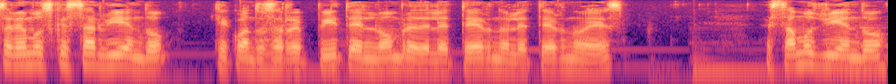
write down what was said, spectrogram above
tenemos que estar viendo que cuando se repite el nombre del Eterno, el Eterno es, estamos viendo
